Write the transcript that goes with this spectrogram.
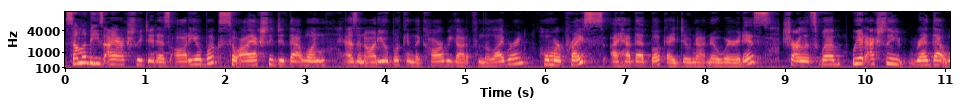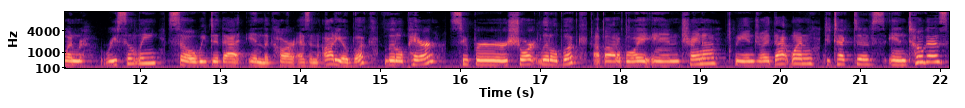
Some of these I actually did as audiobooks, so I actually did that one as an audiobook in the car. We got it from the library. Homer Price, I had that book. I do not know where it is. Charlotte's Web, we had actually read that one recently, so we did that in the car as an audiobook. Little Pear, super short little book about a boy in China. We enjoyed that one. Detectives in Togas,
